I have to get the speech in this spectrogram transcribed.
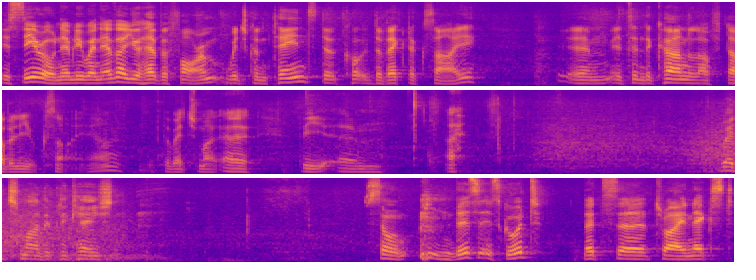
is zero, namely whenever you have a form which contains the, the vector psi, um, it's in the kernel of W psi, yeah? the wedge, uh, the um, ah, wedge multiplication. So this is good. Let's uh, try next.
